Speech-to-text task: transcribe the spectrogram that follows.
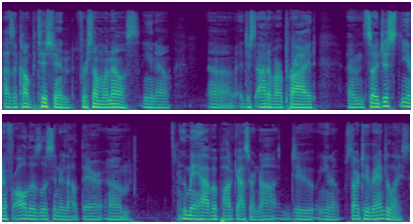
as a competition for someone else, you know, uh, just out of our pride. And so, just, you know, for all those listeners out there um, who may have a podcast or not, to, you know, start to evangelize.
